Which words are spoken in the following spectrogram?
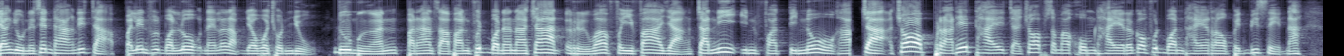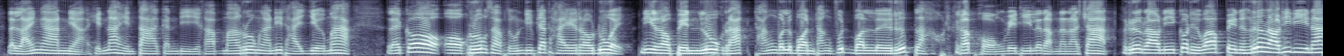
ยังอยู่ในเส้นทางที่จะไปเล่นฟุตบอลโลกในระดับเยาวชนอยู่ ดูเหมือนประธานสาพันธ์ฟุตบอลนานาชาติ หรือว่าฟีฟ่าอย่างจานนี่อินฟาติโนครับจะชอบประเทศไทยจะชอบสมาคมไทยแล้วก็ฟุตบอลไทยเราเป็นพิเศษนะหลายๆ งานเนี่ยเห็นหน้าเห็นตากันดีครับมาร่วมงานที่ไทยเยอะมาก และก็ออกโรงสนับสนุนทีมชาติไทยเราด้วย นี่เราเป็นลูกรักทั้งวอลเลย์บอลทั้งฟุตบอลเลยหรือเปล่านะครับของเวทีระดับนานาชาติ เรื่องราวนี้ก็ถือว่าเป็นเรื่องราวที่ดีนะ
